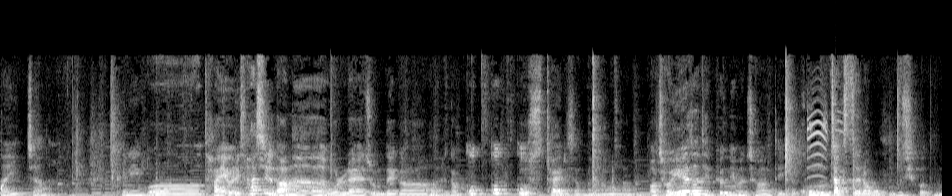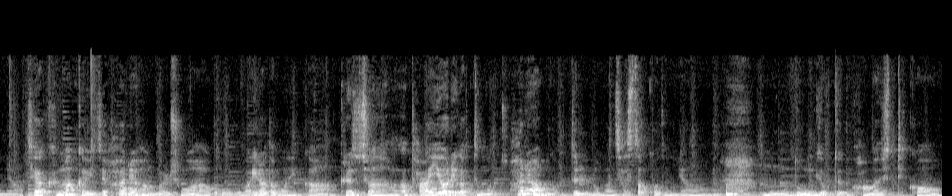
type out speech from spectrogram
나 있잖아. 그리고 다이어리 사실 나는 원래 좀 내가 약간 꾹꾹꾹 스타일이잖아요. 어, 저희 회사 대표님은 저한테 이제 공작새라고 부르시거든요. 제가 그만큼 이제 화려한 걸 좋아하고 막 이러다 보니까 그래서 저는 항상 다이어리 같은 것도 화려한 것들로만 샀었거든요. 음, 너무 귀엽다 강아지 스티커.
